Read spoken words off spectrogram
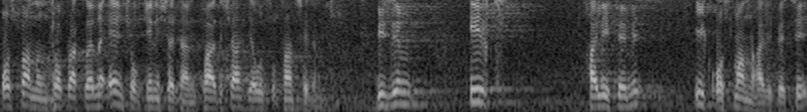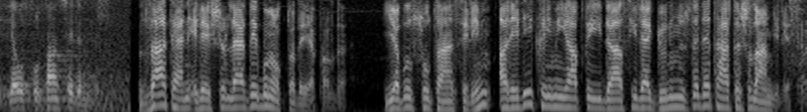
Osmanlı'nın topraklarını en çok genişleten padişah Yavuz Sultan Selim'dir. Bizim ilk halifemiz, ilk Osmanlı halifesi Yavuz Sultan Selim'dir. Zaten eleştiriler de bu noktada yapıldı. Yavuz Sultan Selim, Alevi kıyımı yaptığı iddiasıyla günümüzde de tartışılan bir isim.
